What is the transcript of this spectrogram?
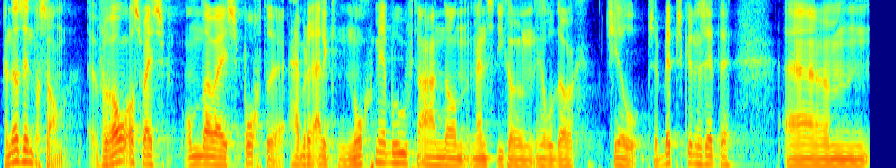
En dat is interessant. Vooral als wij, omdat wij sporten, hebben er eigenlijk nog meer behoefte aan dan mensen die gewoon de hele dag chill op zijn bips kunnen zitten. Um,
